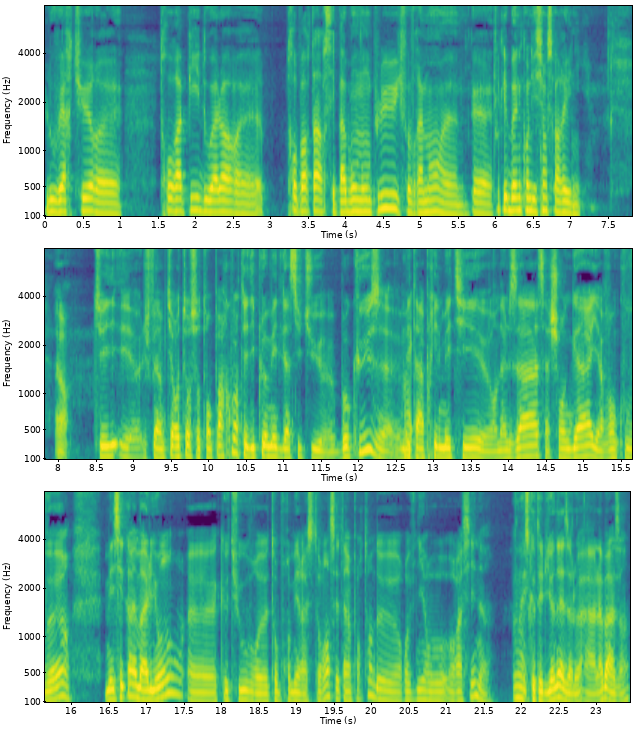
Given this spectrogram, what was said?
l'ouverture euh, trop rapide ou alors trop en retard, c'est pas bon non plus. Il faut vraiment que toutes les bonnes conditions soient réunies. Alors, tu je fais un petit retour sur ton parcours. Tu es diplômé de l'Institut Bocuse, mais tu as appris le métier en Alsace, à Shanghai, à Vancouver. Mais c'est quand même à Lyon euh, que tu ouvres ton premier restaurant. C'était important de revenir aux, racines? Parce que tu es lyonnaise à, la base. Hein.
